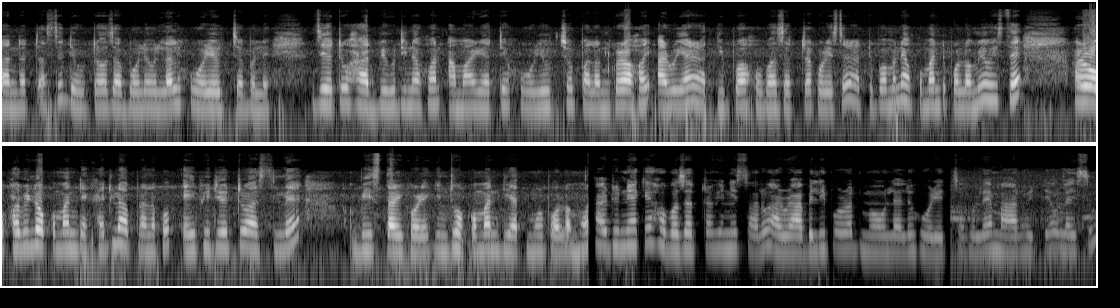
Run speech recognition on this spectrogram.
ৰান্ধাত আছে, দেউতাও যাবলৈ ওলাল সুঁৱৰি উৎসৱলৈ। যিহেতু সাত বিহুৰ দিনাখন আমাৰ ইয়াতে সুঁৱৰি উৎসৱ পালন কৰা হয় আৰু ইয়াৰ ৰাতিপুৱা শোভাযাত্ৰা কৰিছে। ৰাতিপুৱা মানে অকণমান পলমেই হৈছে। আৰু ভাবিলোঁ অকণমান দেখাই দিলোঁ। আপোনালোকক এই ভিডিঅ'টো আছিলে বিছ তাৰিখৰে, কিন্তু অকণমান দিয়াত মোৰ পলম হ'ল। আৰু ধুনীয়াকৈ শোভাযাত্ৰাখিনি চালোঁ আৰু আবেলি পৰত মই ওলালোঁ সুঁৱৰি উৎসৱলৈ মাৰ সৈতে ওলাইছোঁ।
